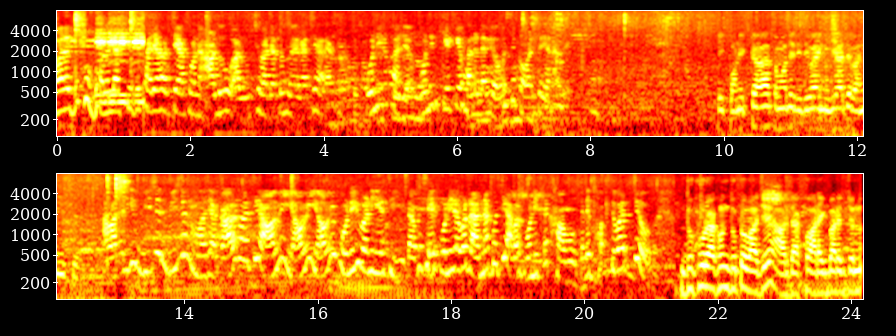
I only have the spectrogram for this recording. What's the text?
আমার আজকে খুব ভালো লাগছে যে ভাজা হচ্ছে এখন আলু আর উচ্ছে ভাজা তো হয়ে গেছে, আর এখন হচ্ছে পনির ভাজা। পনির কে কে ভালো লাগে অবশ্যই কমেন্টে জানাবে। এই পনিরটা তোমাদের দিদিভাই নিজে হাতে বানিয়েছে। আমার আজকে ভীষণ ভীষণ মজা। কারণ হচ্ছে আমি আমি আমি পনির বানিয়েছি। তারপরে সেই পনির আবার রান্না করছি আবার পনিরটা খাব। তাহলে ভাবতে পারছ? দুপুর এখন দুটো বাজে আর দেখো আরেকবারের জন্য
